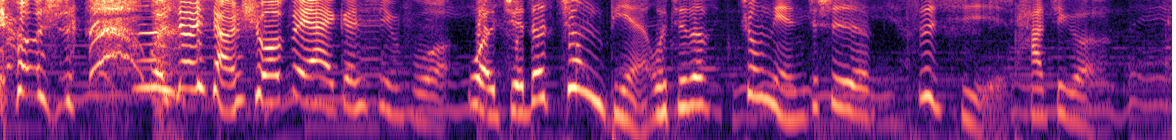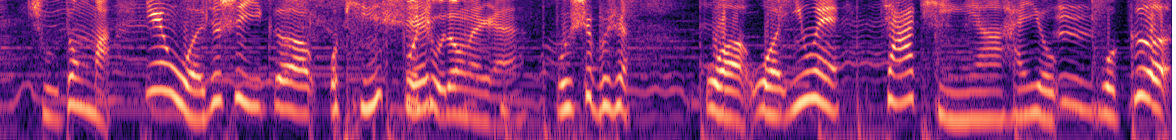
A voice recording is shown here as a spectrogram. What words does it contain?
就是，我就是想说，被爱更幸福。我觉得重点，我觉得重点就是自己他这个主动嘛，因为我就是一个我平时不主动的人。不是不是，我我因为家庭呀，还有我个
